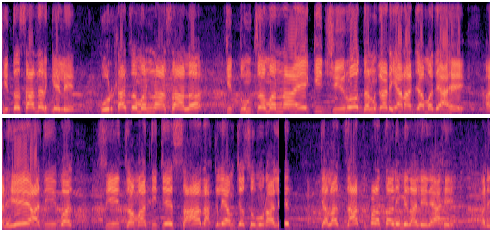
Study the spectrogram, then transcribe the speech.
तिथं सादर केले. कोर्टाचं म्हणणं असं आलं की तुमचं म्हणणं आहे की झिरो धनगड या राज्यामध्ये आहे. आणि हे आदिवासी जमातीचे सहा दाखले आमच्यासमोर आले त्याला जात पडताळणी मिळालेली आहे. आणि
